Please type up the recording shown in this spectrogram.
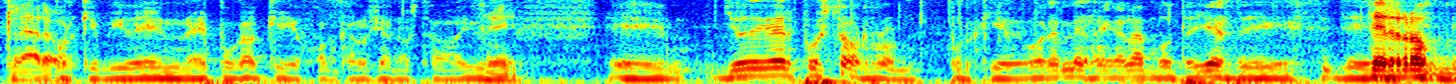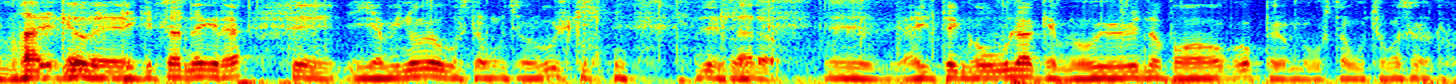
Claro. Porque vive en una época que Juan Carlos ya no estaba vivo. Sí. Eh, yo debía haber puesto ron, porque ahora me regalan botellas de, De ron, de, de de- tequita negra, Sí. y a mí no me gusta mucho el whisky. Entonces, Claro. eh, ahí tengo una que me voy bebiendo poco a poco, pero me gusta mucho más el ron.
